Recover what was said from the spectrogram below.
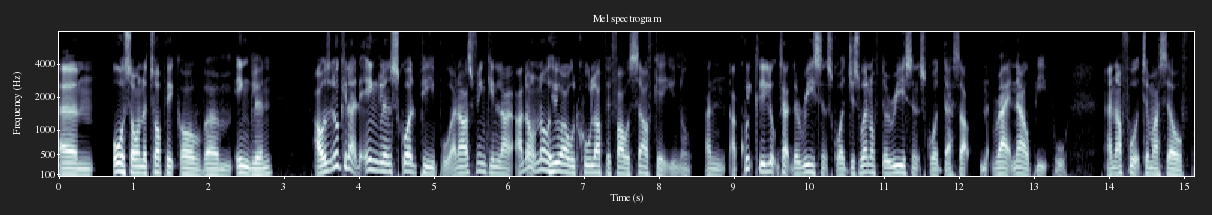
Um, also on the topic of um England, I was looking at the England squad people and I was thinking like I don't know who I would call up if I was Southgate, you know. And I quickly looked at the recent squad, just went off the recent squad that's up right now, people. And I thought to myself,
